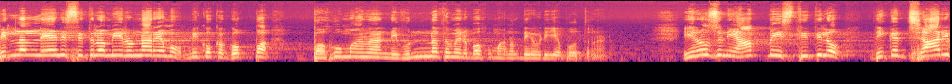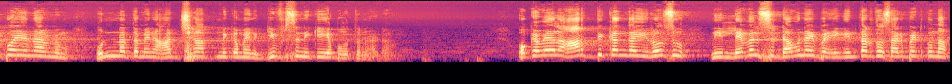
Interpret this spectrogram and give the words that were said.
పిల్లలు లేని స్థితిలో మీరున్నారేమో మీకు ఒక గొప్ప బహుమానాన్ని ఉన్నతమైన బహుమానం దేవుడు ఇవ్వబోతున్నాడు ఈరోజు నీ ఆత్మీయ స్థితిలో దిగజారిపోయి మేము ఉన్నతమైన ఆధ్యాత్మికమైన గిఫ్ట్స్ నీకు ఇవ్వబోతున్నాడు ఒకవేళ ఆర్థికంగా ఈరోజు నీ లెవెల్స్ డౌన్ అయిపోయి ఇంతటితో సరిపెట్టుకుందాం.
